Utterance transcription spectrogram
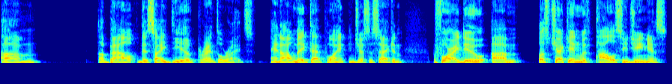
Um, about this idea of parental rights. And I'll make that point in just a second. Before I do, um, let's check in with Policy Genius.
